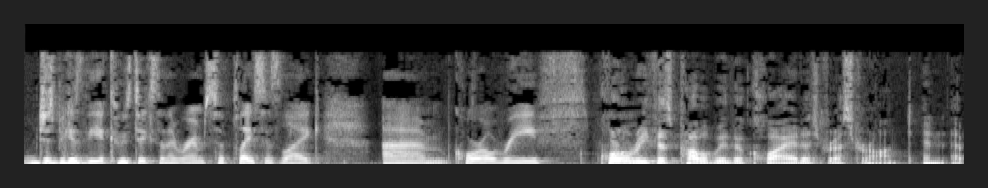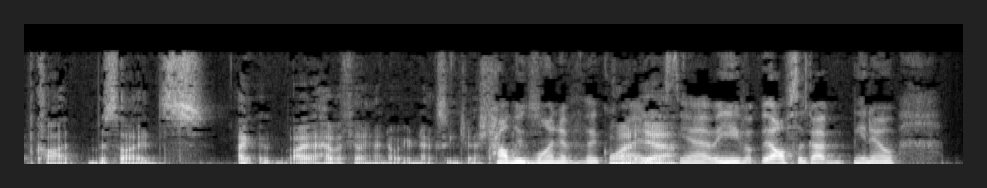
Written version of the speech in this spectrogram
just because of the acoustics in the room. So places like um, Coral Reef. Coral Reef is probably the quietest restaurant in Epcot besides. I, I have a feeling I know what your next suggestion. Probably is. one of the quietest. yeah. yeah. You've also got you know,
